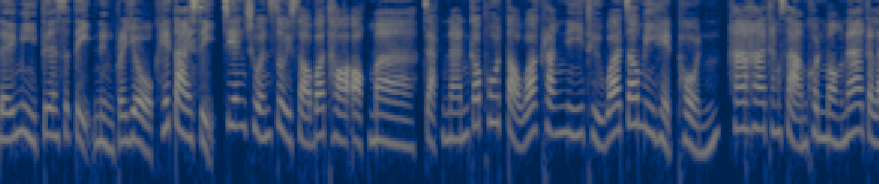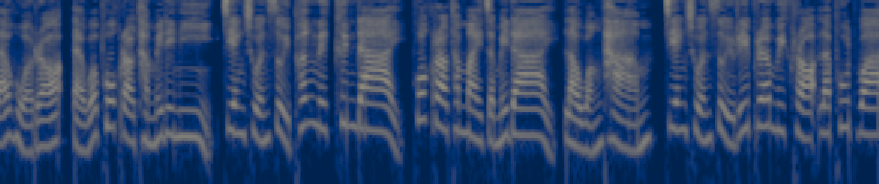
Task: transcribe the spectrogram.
เลยมีเตือนสติหนึ่งประโยคให้ตายสิ เจียงฉวนสุยสบทออกมา จากนั้นก็พูดต่อว่าครั้งนี้ถือว่าเจ้ามีเหตุผลฮ่าฮาทั้งสามคนมองหน้ากันแล้วหัวเราะ แต่ว่าพวกเราทำไม่ได้นี่ เจียงฉวนสุยเพิ่งนึกขึ้นได้ พวกเราทำไมจะไม่ได้ เหล่าหวังถาม เจียงฉวนสุยรีบเริ่มวิเคราะห์และพูดว่า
